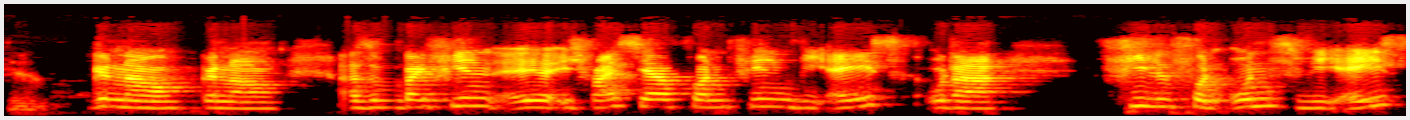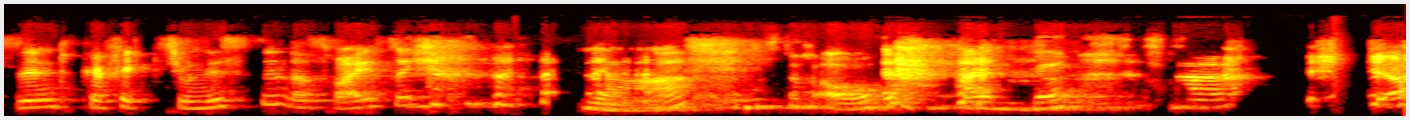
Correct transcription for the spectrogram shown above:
Ja. Genau, genau. Also bei vielen, äh, ich weiß ja von vielen VAs oder viele von uns VAs sind Perfektionisten, das weiß ich. Ja, ich doch auch. Einige. Ja.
